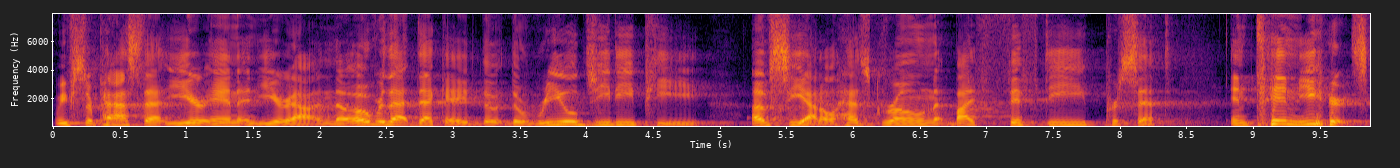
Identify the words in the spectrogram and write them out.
We've surpassed that year in and year out. And the, over that decade, the, the real GDP of Seattle has grown by 50% in 10 years.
